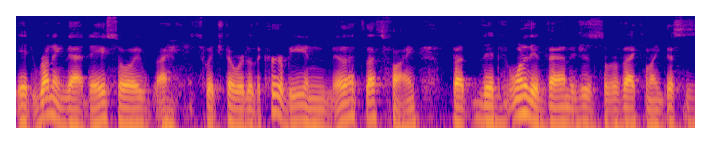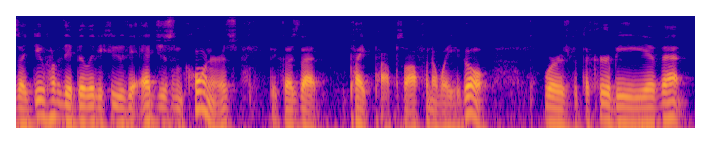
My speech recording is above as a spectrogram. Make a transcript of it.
it running that day. So I, I switched over to the Kirby, and that's that's fine. But the, one of the advantages of a vacuum like this is I do have the ability to do the edges and corners because that pipe pops off and away you go. Whereas with the Kirby, uh, that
